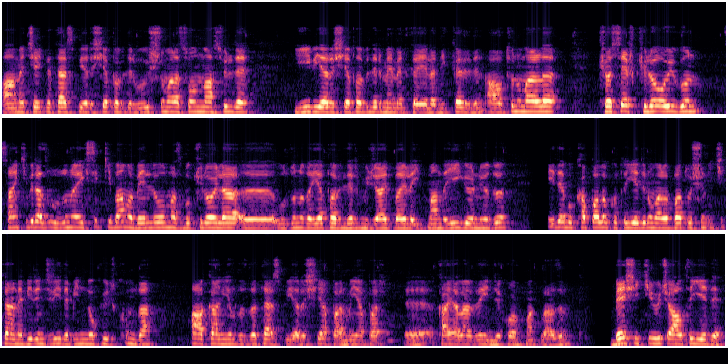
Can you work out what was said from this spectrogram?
Ahmet Çelik'le ters bir yarış yapabilir. Bu 3 numara son mahsul de iyi bir yarış yapabilir Mehmet Kaya'yla dikkat edin. 6 numaralı Kösef kilo uygun. Sanki biraz uzunu eksik gibi ama belli olmaz. Bu kiloyla e, uzunu da yapabilir. Mücahit Bayır'la İtman da iyi görünüyordu. Bir de bu kapalı kutu 7 numaralı Batuş'un iki tane birinciliği de 1900 kumda Hakan Yıldız'da ters bir yarış yapar mı? Yapar. Ee, kayalar deyince korkmak lazım. 5, 2, 3, 6, 7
